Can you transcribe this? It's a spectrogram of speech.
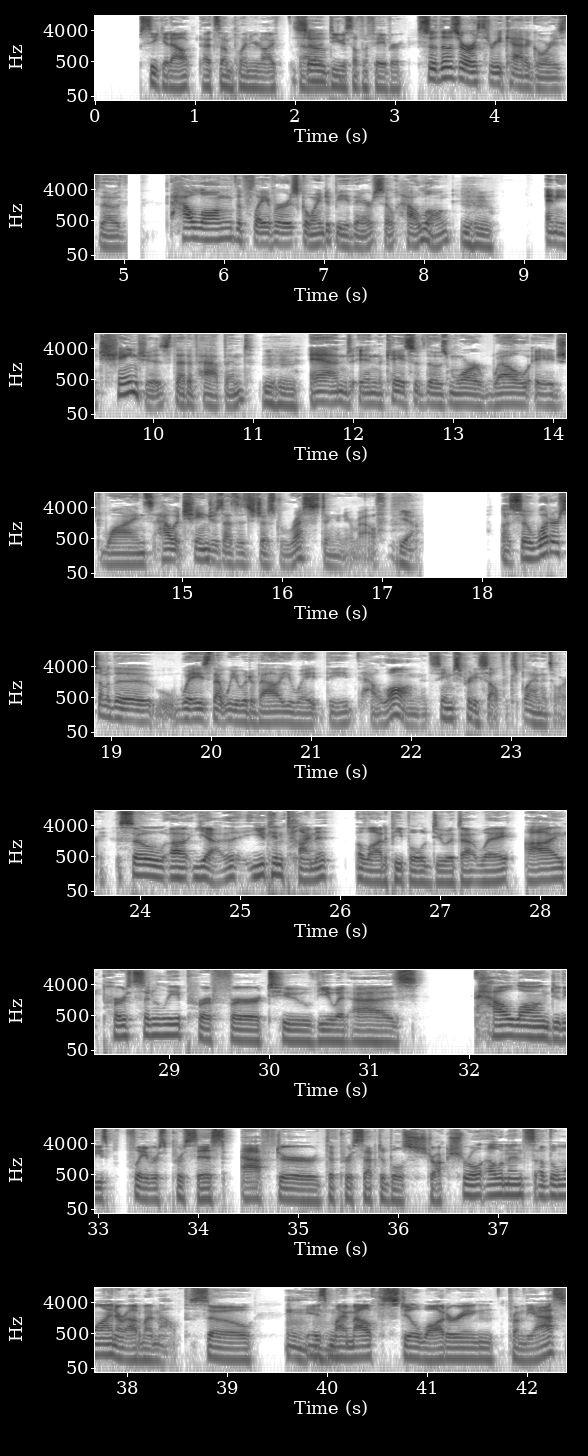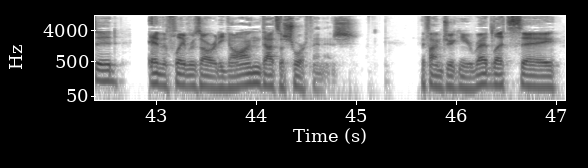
seek it out at some point in your life uh, So- do yourself a favor So those are our three categories, though. How long the flavor is going to be there. So how long? hmm any changes that have happened. hmm And in the case of those more well aged wines, how it changes as it's just resting in your mouth. Yeah. Uh, so, what are some of the ways that we would evaluate the how long? It seems pretty self explanatory. So, uh, yeah, you can time it. A lot of people do it that way. I personally prefer to view it as how long do these flavors persist after the perceptible structural elements of the wine are out of my mouth? So, is my mouth still watering from the acid and the flavor's already gone? That's a short finish. If I'm drinking a red, let's say,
